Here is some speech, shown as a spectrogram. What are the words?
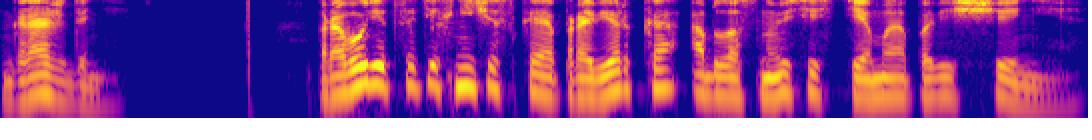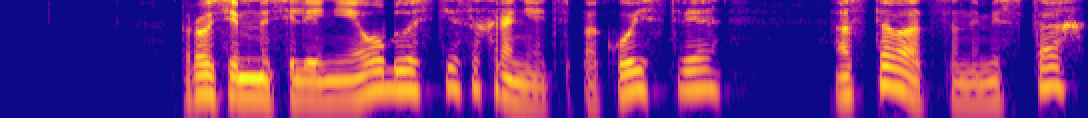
Граждане, проводится техническая проверка областной системы оповещения. Просим население области сохранять спокойствие, оставаться на местах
